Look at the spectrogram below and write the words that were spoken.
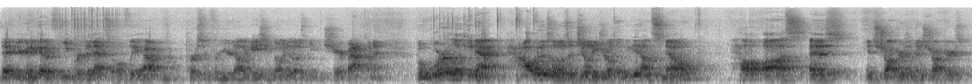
that you're going to go deeper into that. So hopefully, you have a person from your delegation going to those, and you can share back on it. But we're looking at how does those agility drills that we did on snow help us as instructors of instructors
